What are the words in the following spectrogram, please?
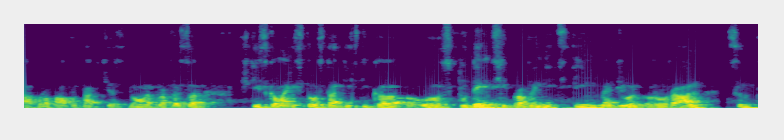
Apropo a avut acces, domnule profesor. Știți că mai există o statistică, studenții proveniți din mediul rural sunt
